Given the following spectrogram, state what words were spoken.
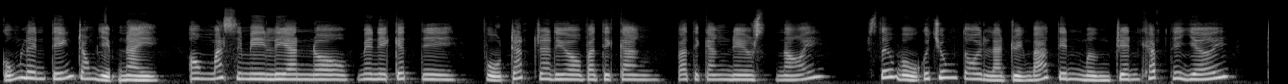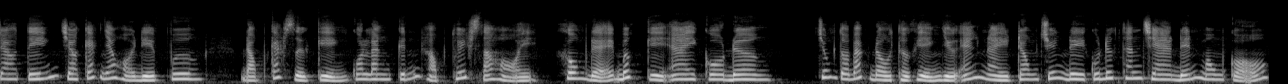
Cũng lên tiếng trong dịp này, Ông Massimiliano Menichetti, phụ trách Radio Vatican, Vatican News nói, Sứ vụ của chúng tôi là truyền bá tin mừng trên khắp thế giới, trao tiếng cho các giáo hội địa phương, đọc các sự kiện qua lăng kính học thuyết xã hội, không để bất kỳ ai cô đơn. Chúng tôi bắt đầu thực hiện dự án này trong chuyến đi của Đức Thánh Cha đến Mông Cổ,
